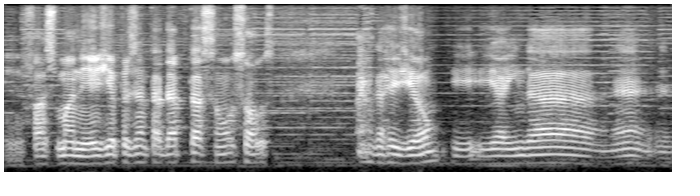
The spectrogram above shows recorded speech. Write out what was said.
é, fácil manejo e apresentar adaptação aos solos da região e, e ainda né,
